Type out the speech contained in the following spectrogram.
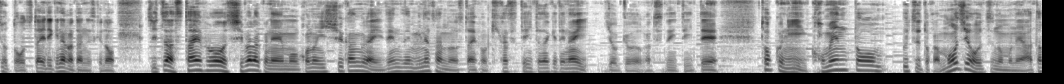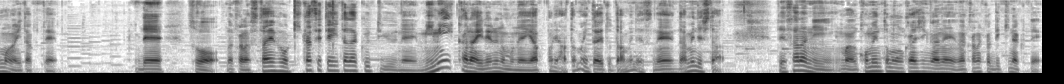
ちょっとお伝えできなかったんですけど実はスタイフをしばらくねもうこの1週間ぐらい全然皆さんのスタイフを聞かせていただけてない状況が続いていて特にコメントを打つとか文字を打つのもね頭が痛くて。でそうだからスタイフを聞かせていただくっていうね耳から入れるのもねやっぱり頭痛いとダメですね。ダメでした。でさらにまあコメントもお返しがねなかなかできなくて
